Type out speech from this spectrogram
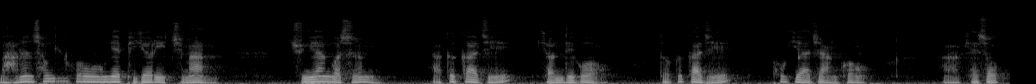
많은 성공의 비결이 있지만 중요한 것은 아, 끝까지 견디고 또 끝까지 포기하지 않고 아, 계속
